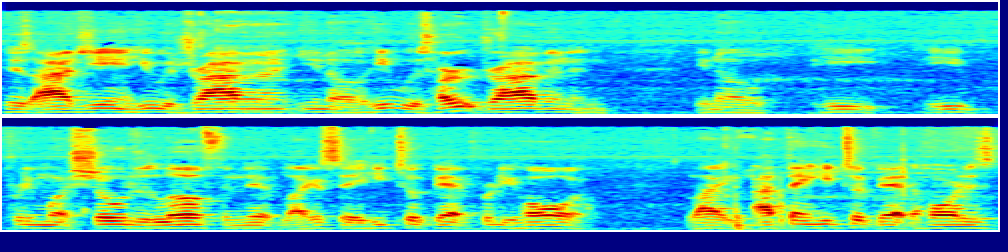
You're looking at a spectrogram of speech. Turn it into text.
his IG and he was driving. You know, he was hurt driving, and you know he he pretty much showed his love for Nip. Like I said, he took that pretty hard. Like I think he took that the hardest.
